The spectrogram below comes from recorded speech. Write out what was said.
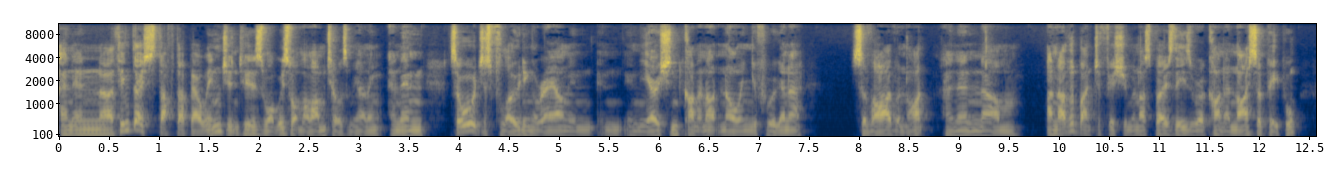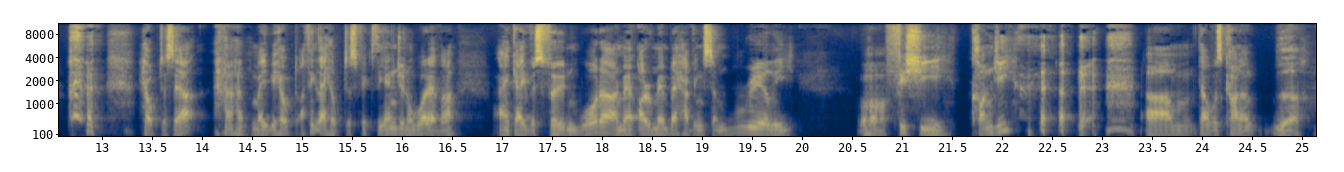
And then I think they stuffed up our engine too. This is what, what my mum tells me, I think. And then, so we were just floating around in, in, in the ocean, kind of not knowing if we were going to survive or not. And then, um, another bunch of fishermen, I suppose these were kind of nicer people, helped us out. Maybe helped, I think they helped us fix the engine or whatever, and gave us food and water. I, I remember having some really oh, fishy congee. um, that was kind of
